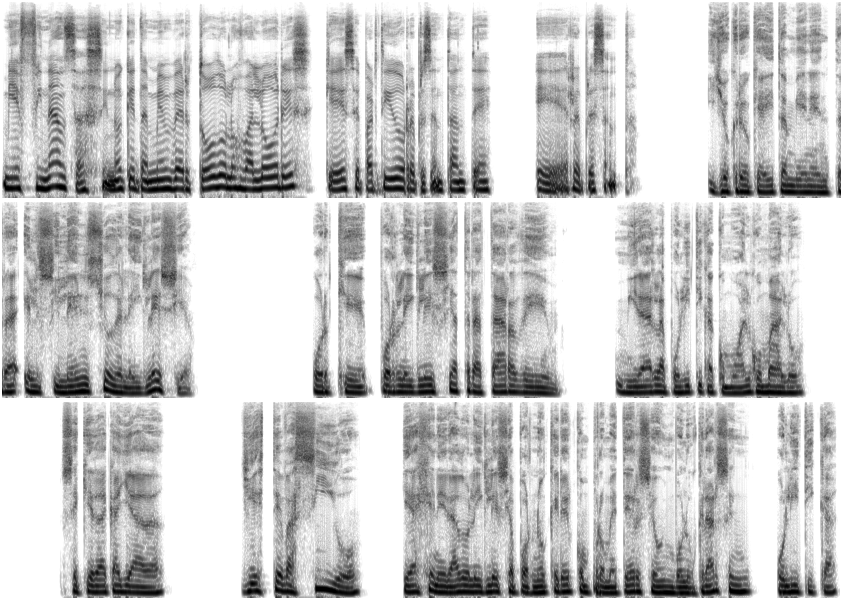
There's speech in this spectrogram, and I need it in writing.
mis finanzas, sino que también ver todos los valores que ese partido representante eh, representa. Y yo creo que ahí también entra el silencio de la iglesia, porque por la iglesia tratar de mirar la política como algo malo, se queda callada y este vacío que ha generado la iglesia por no querer comprometerse o involucrarse en política,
